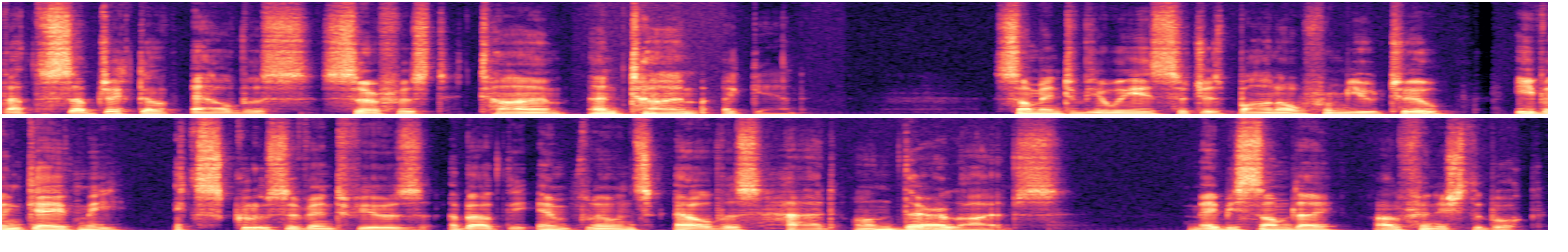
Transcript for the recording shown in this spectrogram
that the subject of Elvis surfaced time and time again. Some interviewees, such as Bono from U2, even gave me exclusive interviews about the influence Elvis had on their lives. Maybe someday I'll finish the book.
